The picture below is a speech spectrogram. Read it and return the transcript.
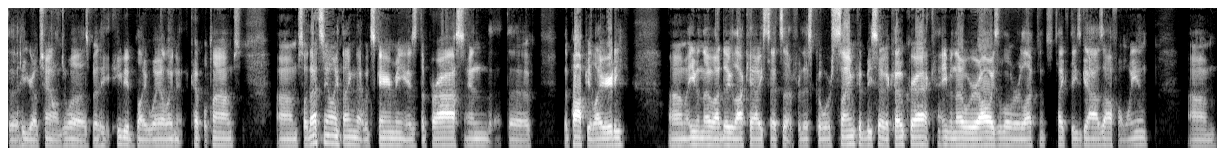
the Hero Challenge was, but he, he did play well in it a couple times. Um, so that's the only thing that would scare me is the price and the the popularity. Um, even though I do like how he sets up for this course, same could be said of Kokrak. Even though we're always a little reluctant to take these guys off a win, um,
